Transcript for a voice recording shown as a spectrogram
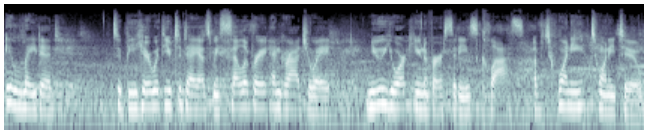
elated to be here with you today as we celebrate and graduate New York University's class of 2022.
